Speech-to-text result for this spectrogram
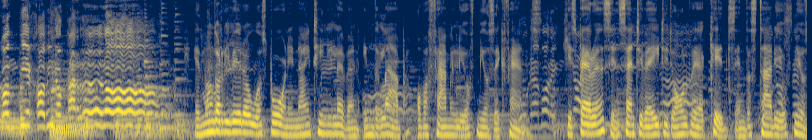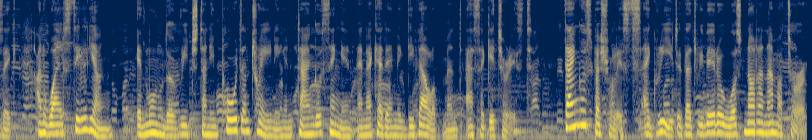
con viejo vino carlón. Edmundo Rivero was born in 1911 in the lap of a family of music fans. His parents incentivized all their kids in the study of music, and while still young, Edmundo reached an important training in tango singing and academic development as a guitarist. Tango specialists agreed that Rivero was not an amateur,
